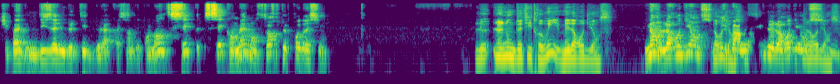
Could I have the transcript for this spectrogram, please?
je sais pas, d'une dizaine de titres de la presse indépendante, c'est quand même en forte progression. Le, le nombre de titres, oui, mais leur audience. Non, leur audience. Je parle aussi de leur audience. De leur audience.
